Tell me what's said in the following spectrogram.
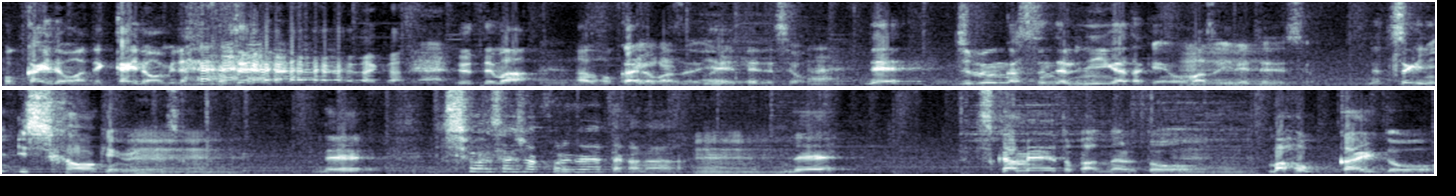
お北海道はでっかい道みたいな感じで なんか言ってまああの北海道をまず入れてですよ、はで自分が住んでる新潟県をまず入れてですよ。で次に石川県を入れてですよ、で一番最初はこれぐらいだったかな、うんうんうん。で2日目とかになると、まあ、北海道、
